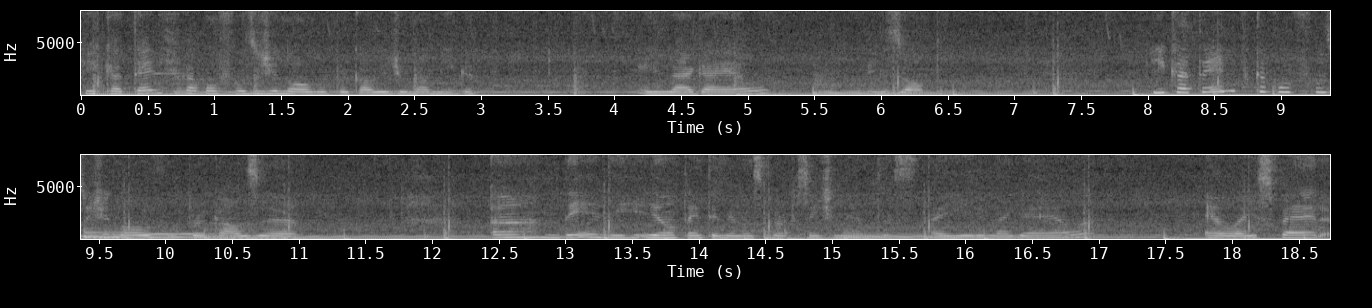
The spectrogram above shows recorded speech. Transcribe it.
Fica até ele ficar confuso de novo por causa de uma amiga. Ele larga ela, eles voltam. Fica até ele ficar confuso de novo por causa ah, dele, ele não tá entendendo os próprios sentimentos. Aí ele larga ela, ela espera.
